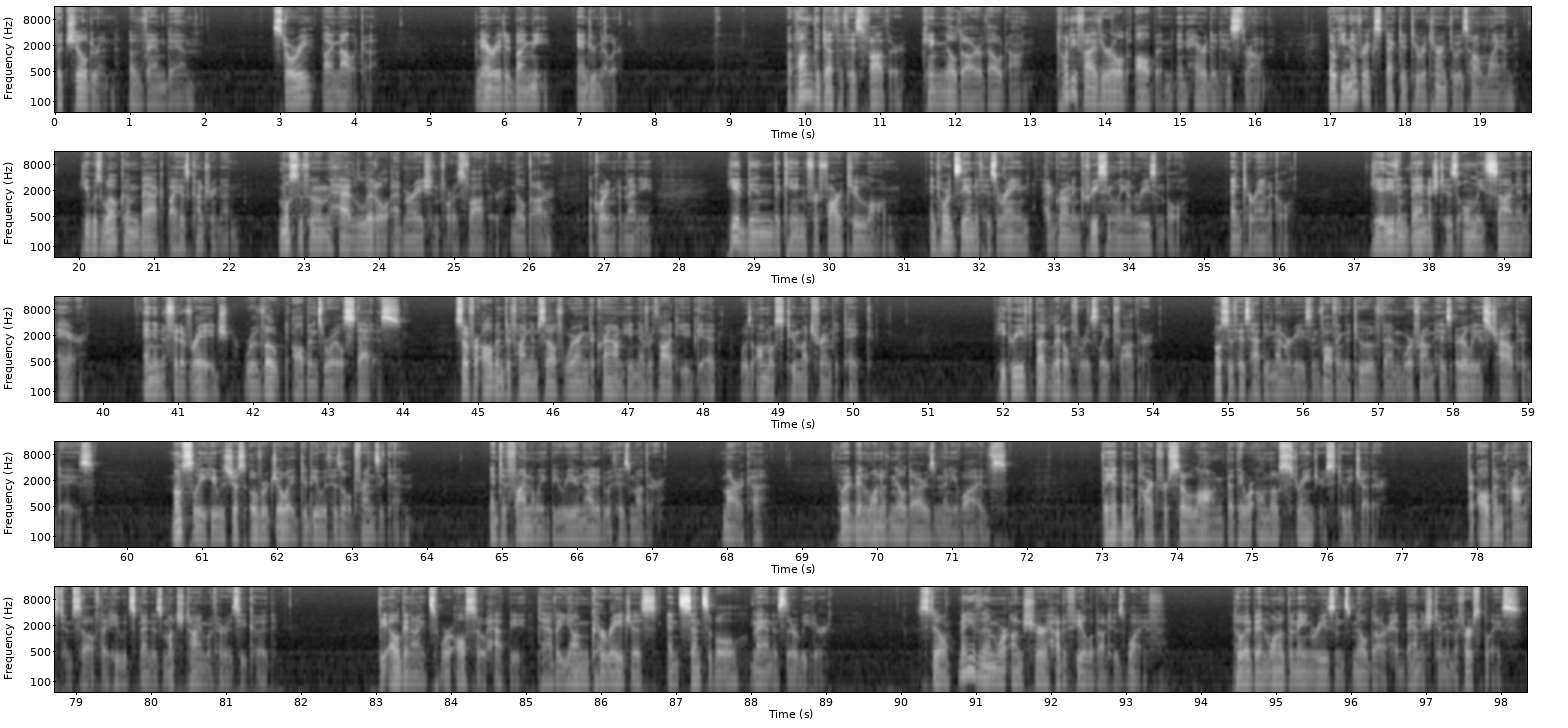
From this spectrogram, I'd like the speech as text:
The Children of Vandan. Story by Malaka. Narrated by me, Andrew Miller. Upon the death of his father, King Mildar of Elgon, 25 year old Alban inherited his throne. Though he never expected to return to his homeland, he was welcomed back by his countrymen, most of whom had little admiration for his father, Mildar, according to many. He had been the king for far too long, and towards the end of his reign had grown increasingly unreasonable and tyrannical. He had even banished his only son and heir, and in a fit of rage revoked Alban's royal status. So for Alban to find himself wearing the crown he never thought he'd get was almost too much for him to take. He grieved but little for his late father. Most of his happy memories involving the two of them were from his earliest childhood days. Mostly, he was just overjoyed to be with his old friends again, and to finally be reunited with his mother, Marika, who had been one of Mildar's many wives. They had been apart for so long that they were almost strangers to each other. But Alban promised himself that he would spend as much time with her as he could. The Elgonites were also happy to have a young, courageous, and sensible man as their leader. Still, many of them were unsure how to feel about his wife, who had been one of the main reasons Mildar had banished him in the first place.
